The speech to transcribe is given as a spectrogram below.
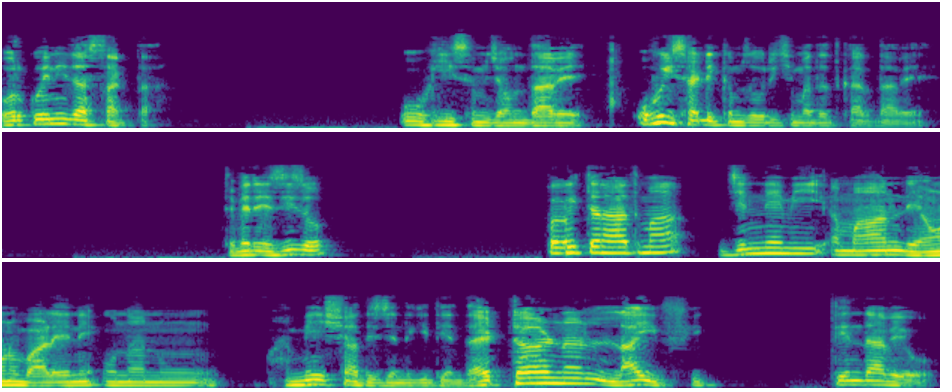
ਹੋਰ ਕੋਈ ਨਹੀਂ ਦੱਸ ਸਕਦਾ। ਉਹੀ ਸਮਝਾਉਂਦਾ ਵੇ, ਉਹੀ ਸਾਡੀ ਕਮਜ਼ੋਰੀ 'ਚ ਮਦਦ ਕਰਦਾ ਵੇ। ਤੇ ਮੇਰੇ ਅਜ਼ੀਜ਼ੋ, ਪਵਿੱਤਰ ਆਤਮਾ ਜਿੰਨੇ ਵੀ ਅਮਾਨ ਲਿਆਉਣ ਵਾਲੇ ਨੇ ਉਹਨਾਂ ਨੂੰ ਹਮੇਸ਼ਾ ਦੀ ਜ਼ਿੰਦਗੀ ਦਿੰਦਾ ਇਟਰਨਲ ਲਾਈਫ ਦਿੰਦਾ ਵੇ ਉਹ।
